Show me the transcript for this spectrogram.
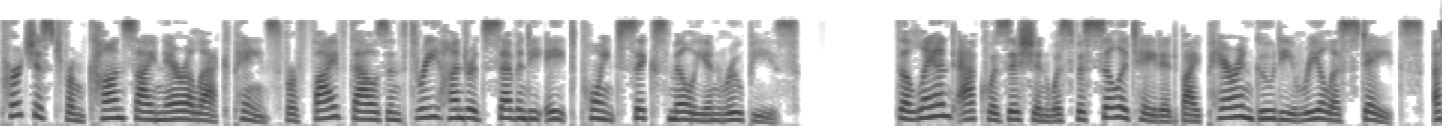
purchased from Kansai Nerolac Paints for 5,378.6 million rupees. The land acquisition was facilitated by Perungudi Real Estates, a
